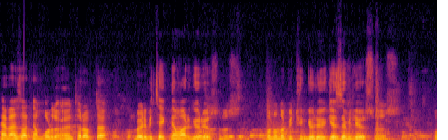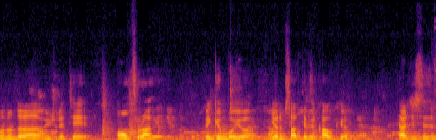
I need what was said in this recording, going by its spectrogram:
Hemen zaten burada ön tarafta böyle bir tekne var görüyorsunuz. Bununla bütün gölü gezebiliyorsunuz. Bunun da ücreti 10 frank ve gün boyu yarım saatte bir kalkıyor. Tercih sizin.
